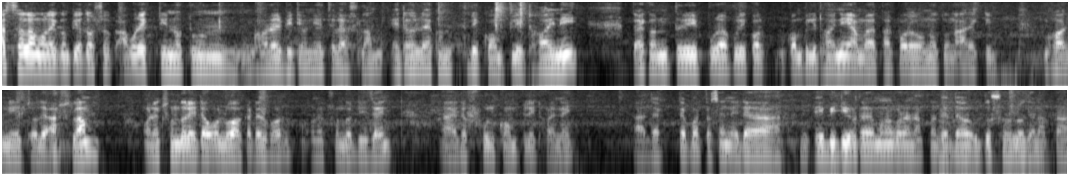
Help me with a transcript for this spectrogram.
আসসালামু আলাইকুম প্রিয় দর্শক, আবার একটি নতুন ঘরের ভিডিও নিয়ে চলে আসলাম। এটা হলো এখন তুই কমপ্লিট হয়নি। তো এখন তুই পুরোপুরি কমপ্লিট হয়নি। আমরা তারপরেও নতুন আরেকটি ঘর নিয়ে চলে আসলাম। অনেক সুন্দর এটা হলো আকাটের ঘর, অনেক সুন্দর ডিজাইন এটা ফুল কমপ্লিট হয় নাই। আর দেখতে পারতেছেন। এটা, এই ভিডিওটা মনে করেন আপনাদের দেওয়ার উদ্দেশ্য হলো যেন আপনার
